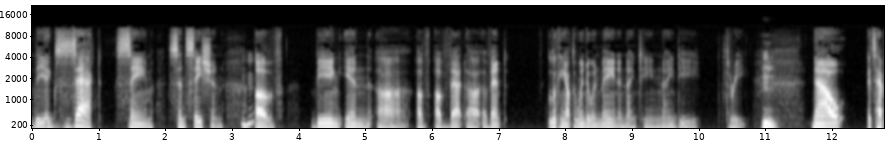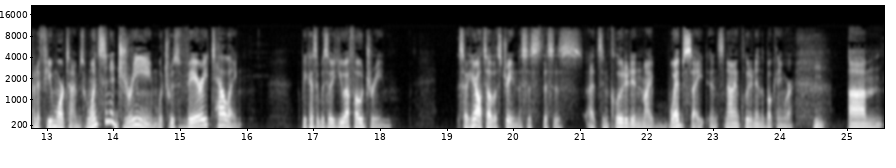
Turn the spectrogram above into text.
the exact same sensation of being in uh, of of that uh, event, looking out the window in Maine in 1993. Now it's happened a few more times. Once in a dream, which was very telling, because it was a UFO dream so here I'll tell the stream. This is this is it's included in my website and it's not included in the book anywhere. Um,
